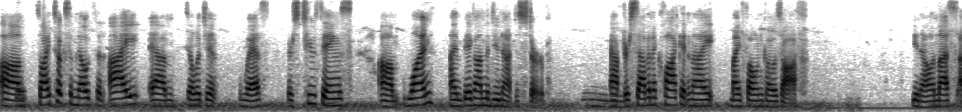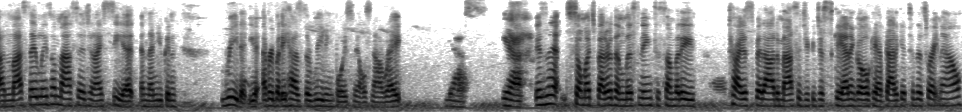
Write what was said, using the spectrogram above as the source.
Um, so i took some notes that i am diligent with. There's two things. Um, one i'm big on the do not disturb. Mm. after seven o'clock at night my phone goes off. You know unless unless they leave a message and i see it and then you can read it. You, everybody has the reading voicemails now right yes yeah isn't it so much better than listening to somebody try to spit out a message, you could just scan and go, okay, I've got to get to this right now.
